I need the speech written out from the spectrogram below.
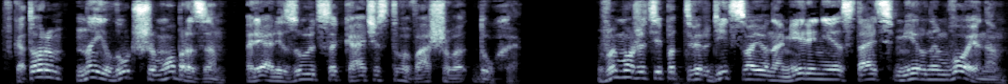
в котором наилучшим образом реализуется качество вашего духа. Вы можете подтвердить свое намерение стать мирным воином,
